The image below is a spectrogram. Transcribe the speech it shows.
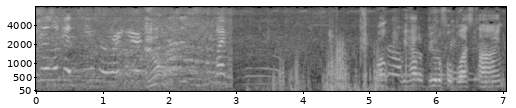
Here, look at Caesar right here. Ew. This is my Well, we had a beautiful, blessed time.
